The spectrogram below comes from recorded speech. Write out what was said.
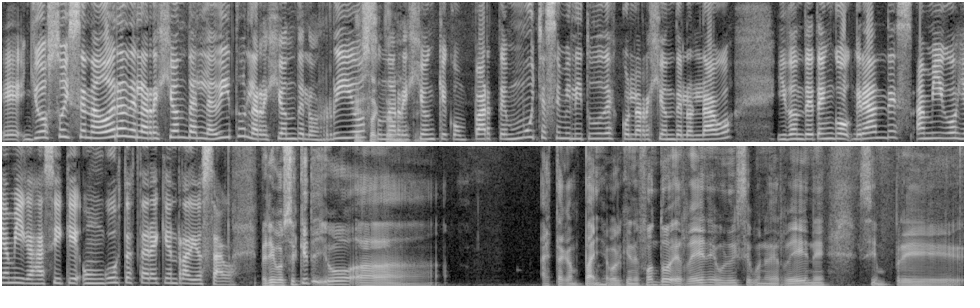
Eh, yo soy senadora de la región de Al la región de los ríos, una región que comparte muchas similitudes con la región de los lagos y donde tengo grandes amigos y amigas, así que un gusto estar aquí en Radio Sago. María José, ¿qué te llevó a, a esta campaña? Porque en el fondo RN, uno dice, bueno, RN siempre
